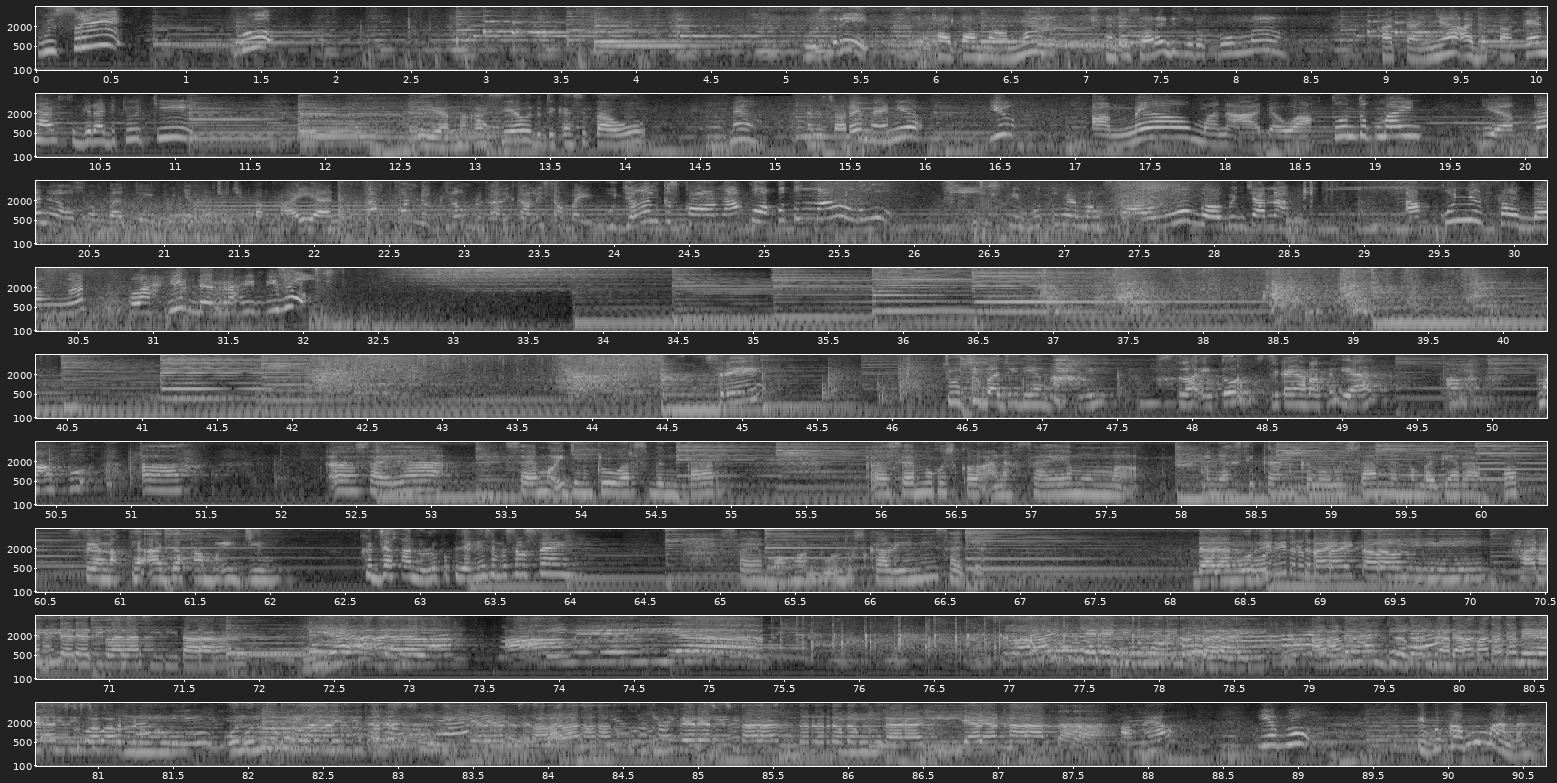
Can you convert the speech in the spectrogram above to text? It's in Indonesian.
Bu Sri! Bu! Bu Sri, kata Mama, nanti sore disuruh ke rumah. Katanya ada pakaian harus segera dicuci. Iya, makasih ya udah dikasih tahu. Mel, nanti sore main yuk. Yuk. Amel, mana ada waktu untuk main? Dia kan harus membantu ibunya mencuci pakaian. Aku kan udah bilang berkali-kali sama ibu, jangan ke sekolahan aku, aku tuh malu. Ibu tuh memang selalu bawa bencana. Aku nyesel banget lahir dari rahim ibu. Sri, cuci baju ini yang bersih. Setelah itu, setrika yang rapi ya. Ah, maaf Bu, Eh, eh, saya saya mau izin keluar sebentar. Eh, saya mau ke sekolah anak saya mau menyaksikan kelulusan dan membagikan rapot. Seenaknya aja kamu izin. Kerjakan dulu pekerjaannya sampai selesai. Saya mohon Bu untuk sekali ini saja. Dan murid terbaik tahun ini hadir dari kelas kita. Dia adalah Amelia. Selain menjadi murid terbaik, juga mendapatkan beasiswa penuh untuk melanjutkan studinya ke salah satu universitas terkemuka di Jakarta. Amel, Iya, Bu. ibu kamu mana?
